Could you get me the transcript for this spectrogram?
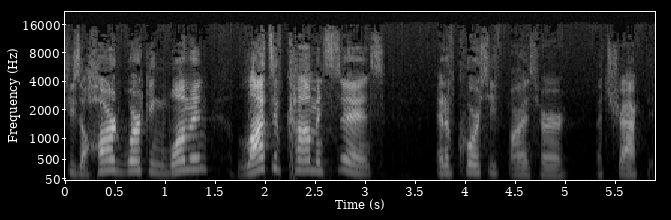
she's a hardworking woman, lots of common sense, and of course, he finds her attractive.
